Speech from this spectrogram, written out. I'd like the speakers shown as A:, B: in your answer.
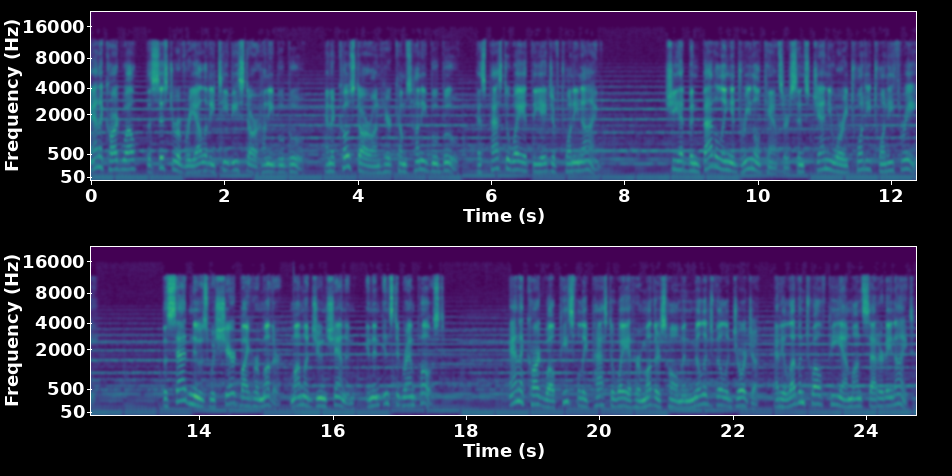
A: Anna Cardwell, the sister of reality TV star Honey Boo Boo, and a co-star on Here Comes Honey Boo Boo, has passed away at the age of 29. She had been battling adrenal cancer since January 2023. The sad news was shared by her mother, Mama June Shannon, in an Instagram post. Anna Cardwell peacefully passed away at her mother's home in Milledgeville, Georgia, at 11:12 p.m. on Saturday night.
